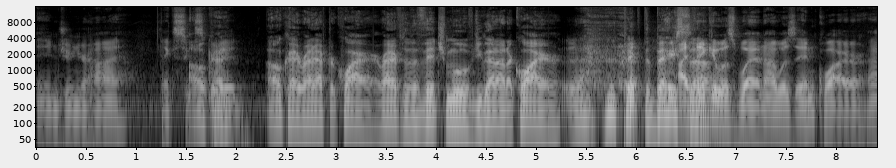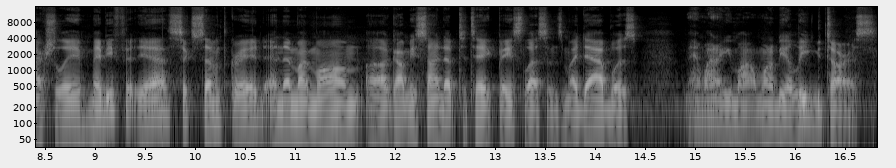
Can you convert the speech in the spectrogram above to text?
in junior high, I think sixth grade. Okay, right after choir, right after the Vitch moved, you got out of choir, picked the bass. I think it was when I was in choir, actually, maybe yeah, sixth, seventh grade, and then my mom uh, got me signed up to take bass lessons. My dad was, man, why don't you want to be a lead guitarist?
